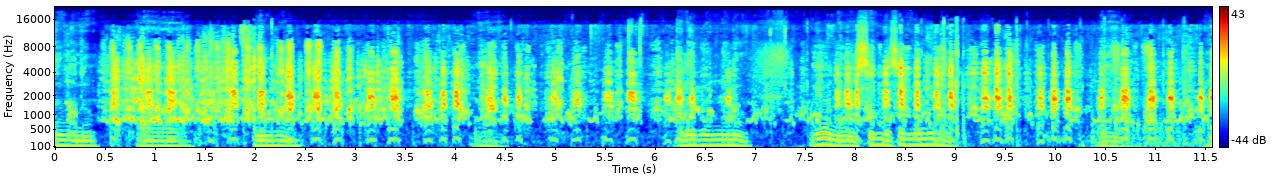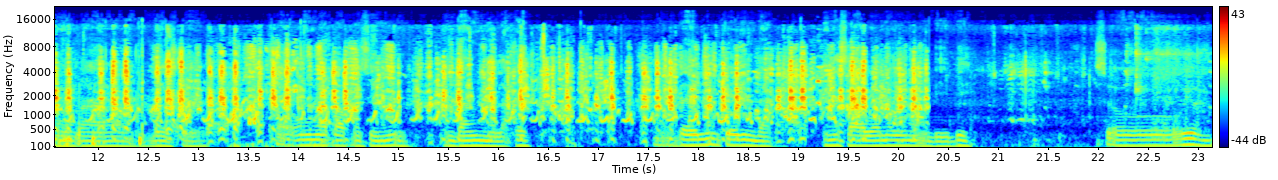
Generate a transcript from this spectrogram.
ng ano, uh, feeling. Ayan. Talagang ano, ayun, yung sigla-sigla nila. Ayan. Ano ba, best eh. Nyo, ang daming malaki. Dahil yung ba, inasawa na yung mga bibi. So, yun.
